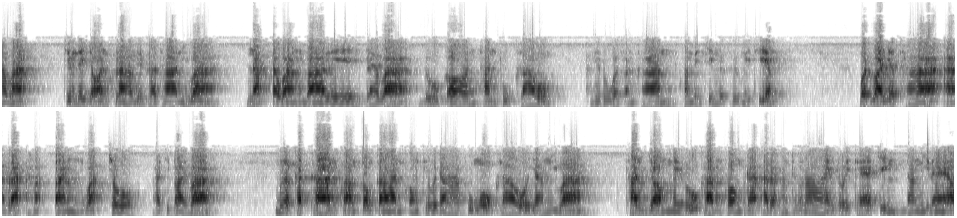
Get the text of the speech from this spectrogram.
าวะ จึงได้ย้อนกล่าวด้วยคาถานี้ว่าณตะวังบาเล แปลว่า ดูก่อนท่านผู้เขาไม่รู้ว่าสังขารความเป็นจริงก็คือไม่เที่ยงบทว่ายถาอะระหะตังวะโจ อธิบายว่า เมื่อคัดค้านความต้องการของเทวดาผู้โง่เขลาอย่างนี้ว่า ท่านย่อมไม่รู้คำของพระอรหันต์ทั้งหลายโดยแท้จริงดังนี้แล้ว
